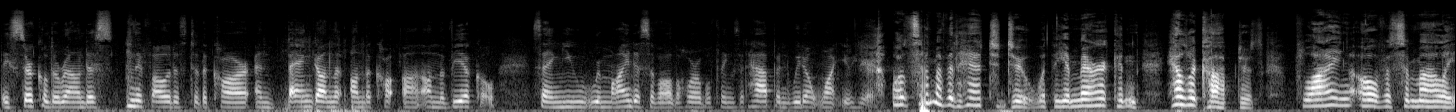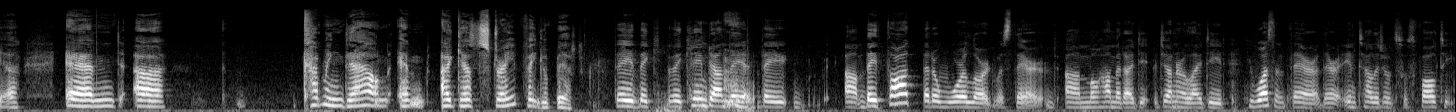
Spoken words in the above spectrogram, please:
They circled around us. they followed us to the car and banged on the on the car, on the vehicle, saying, "You remind us of all the horrible things that happened. We don't want you here." Well, some of it had to do with the American helicopters flying over Somalia and uh, coming down and I guess strafing a bit. They they they came down. They they. Um, they thought that a warlord was there, um, Mohammed Adi, General Aidid. He wasn't there. Their intelligence was faulty.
